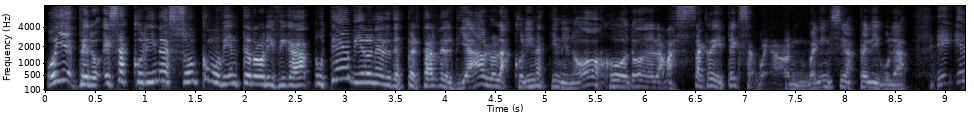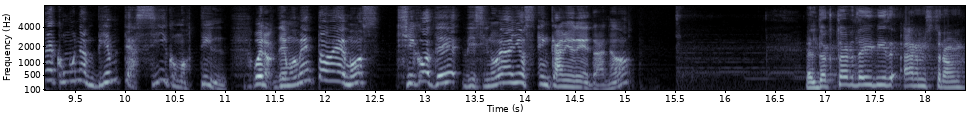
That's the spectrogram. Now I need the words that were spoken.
Oye, pero esas colinas son como bien terroríficas. Ustedes vieron el despertar del diablo, las colinas tienen ojo, toda la masacre de Texas, weón, buenísimas películas. E, era como un ambiente así, como hostil. Bueno, de momento vemos chicos de 19 años en camioneta, ¿no? El doctor David Armstrong,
